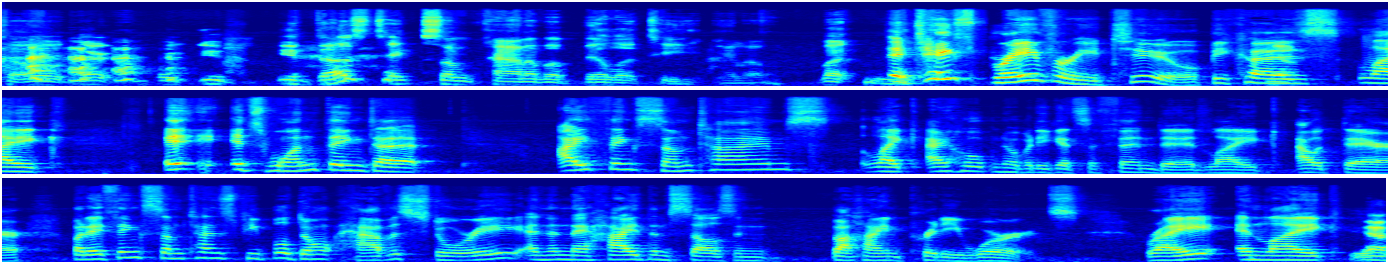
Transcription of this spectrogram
So there, it, it does take some kind of ability, you know. But it takes bravery too because like it, it's one thing to I think sometimes, like, I hope nobody gets offended, like out there, but I think sometimes people don't have a story and then they hide themselves in behind pretty words, right? And like, Yeah.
